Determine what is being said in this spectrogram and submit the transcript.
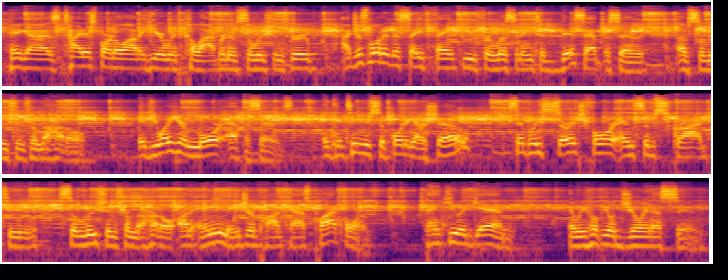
Hey guys, Titus Bartolotta here with Collaborative Solutions Group. I just wanted to say thank you for listening to this episode of Solutions from the Huddle. If you want to hear more episodes and continue supporting our show, simply search for and subscribe to Solutions from the Huddle on any major podcast platform. Thank you again, and we hope you'll join us soon.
